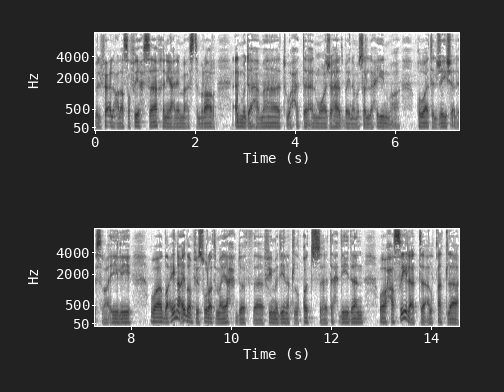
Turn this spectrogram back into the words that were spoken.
بالفعل على صفيح ساخن يعني مع استمرار المداهمات وحتى المواجهات بين مسلحين وقوات الجيش الإسرائيلي وضعينا أيضا في صورة ما يحدث في مدينة القدس تحديدا وحصيلة القتلى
